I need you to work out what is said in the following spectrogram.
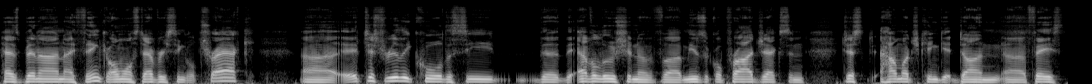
has been on i think almost every single track uh, it's just really cool to see the the evolution of uh, musical projects and just how much can get done uh, face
